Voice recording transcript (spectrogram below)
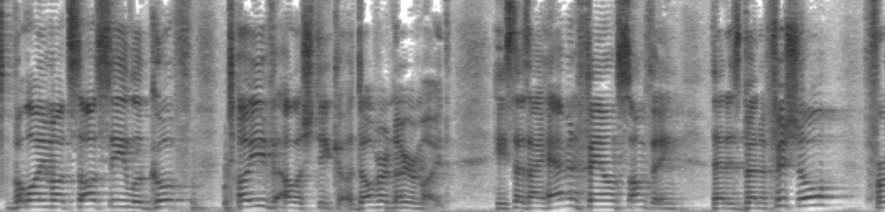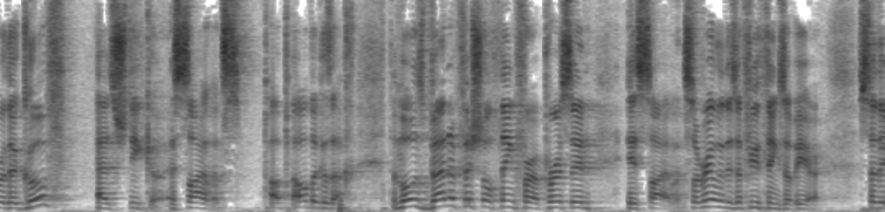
V'loy matzasi leguf toiv elashtika, a dover neurmoid. He says, I haven't found something that is beneficial for the guf as shtika, as silence. The most beneficial thing for a person is silence. So really, there's a few things over here. So the,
